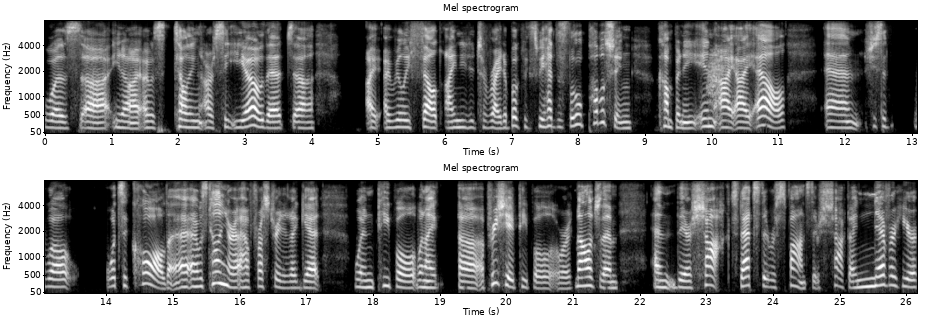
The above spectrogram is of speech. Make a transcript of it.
was, uh, you know, I, I, was telling our CEO that uh, I, I really felt I needed to write a book because we had this little publishing company in IIL. And she said, Well, what's it called? I, I was telling her how frustrated I get when people, when I uh, appreciate people or acknowledge them and they're shocked. That's the response. They're shocked. I never hear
